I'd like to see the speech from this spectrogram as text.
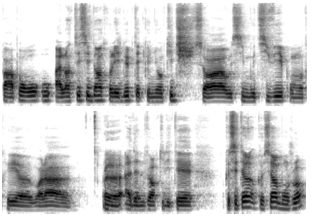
par rapport au, à l'antécédent entre les deux, peut-être que Nurkic sera aussi motivé pour montrer, euh, voilà, euh, à Denver qu'il était, que c'était, que c'est un bon joueur.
